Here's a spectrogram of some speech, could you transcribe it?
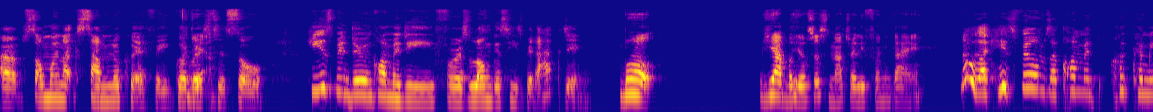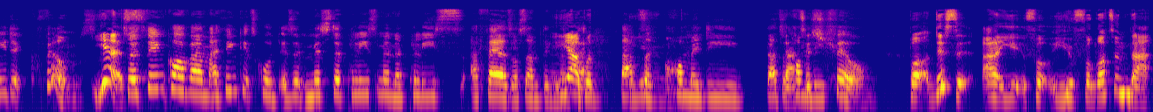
uh, someone like Sam Loco Efe, God rest Yeah. his soul, he's been doing comedy for as long as he's been acting. Well, yeah, but he was just a naturally funny guy. No, like his films are com- comedic films. Yes. So think of um, I think it's called is it Mr. Policeman and Police Affairs or something like yeah, that. but that's yeah. a comedy. That's a comedy film. But this uh, you for you've forgotten that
